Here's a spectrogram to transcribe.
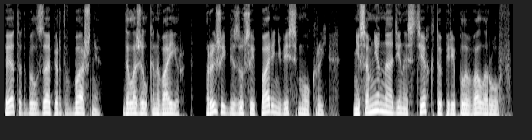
Этот был заперт в башне, доложил конвоир. Рыжий безусый парень, весь мокрый. Несомненно, один из тех, кто переплывал ров.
